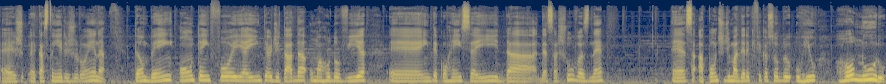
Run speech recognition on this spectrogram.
é, Castanheira e Juruena, também ontem foi aí interditada uma rodovia é, em decorrência aí da, dessas chuvas, né? Essa, a ponte de madeira que fica sobre o rio Ronuro,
